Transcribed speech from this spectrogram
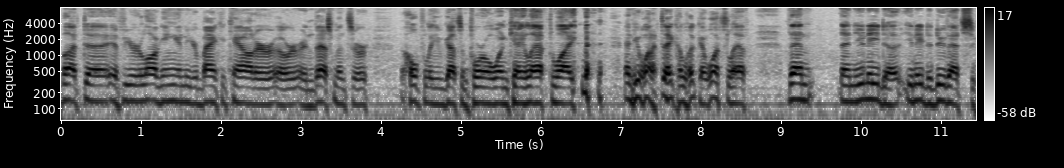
But uh, if you're logging into your bank account or, or investments, or hopefully you've got some 401k left, why, and you want to take a look at what's left, then then you need to you need to do that se-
